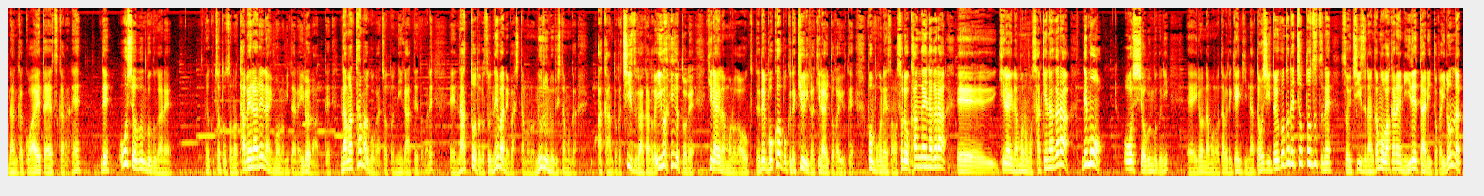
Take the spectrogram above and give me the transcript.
なんかこうあえたやつからね。で、大塩文福がね、ちょっとその食べられないものみたいないろいろあって、生卵がちょっと苦手とかね、えー、納豆とかそういうネバネバしたもの、ぬるぬるしたものがあかんとか、チーズがあかんとか、意外とね、嫌いなものが多くて、で、僕は僕でキュウリが嫌いとか言うて、ポンポコ姉さんはそれを考えながら、えー、嫌いなものも避けながら、でも、大師匠文福に、えー、いろんなものを食べて元気になってほしいということで、ちょっとずつね、そういうチーズなんかもわからないように入れたりとか、いろんな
